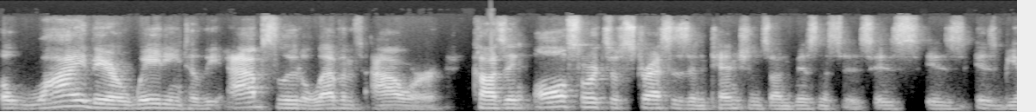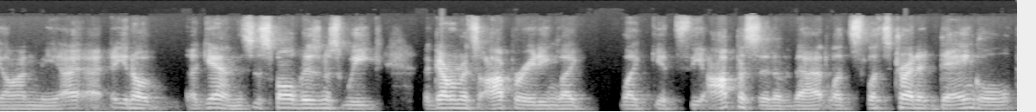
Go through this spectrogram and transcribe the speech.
but why they are waiting till the absolute 11th hour, causing all sorts of stresses and tensions on businesses is is is beyond me. I, I you know, again, this is Small Business Week. The government's operating like like it's the opposite of that let's let's try to dangle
